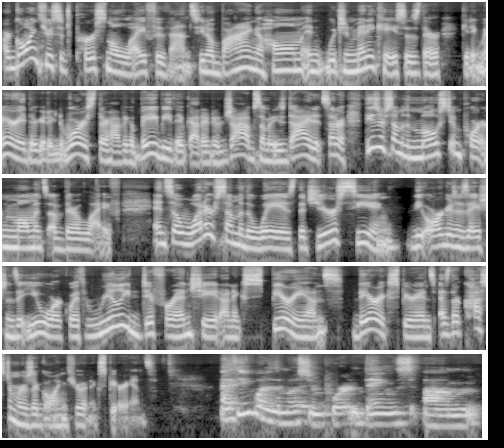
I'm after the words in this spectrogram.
are going through such personal life events, you know, buying a home in which in many cases they're getting married, they're getting divorced, they're having a baby, they've got a new job, somebody's died, et cetera. These are some of the most important moments of their life. And so what are some of the ways that you're seeing the organizations that you work with really differentiate on experience, their experience as their customers are going through an experience? I think one of the most important things um,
